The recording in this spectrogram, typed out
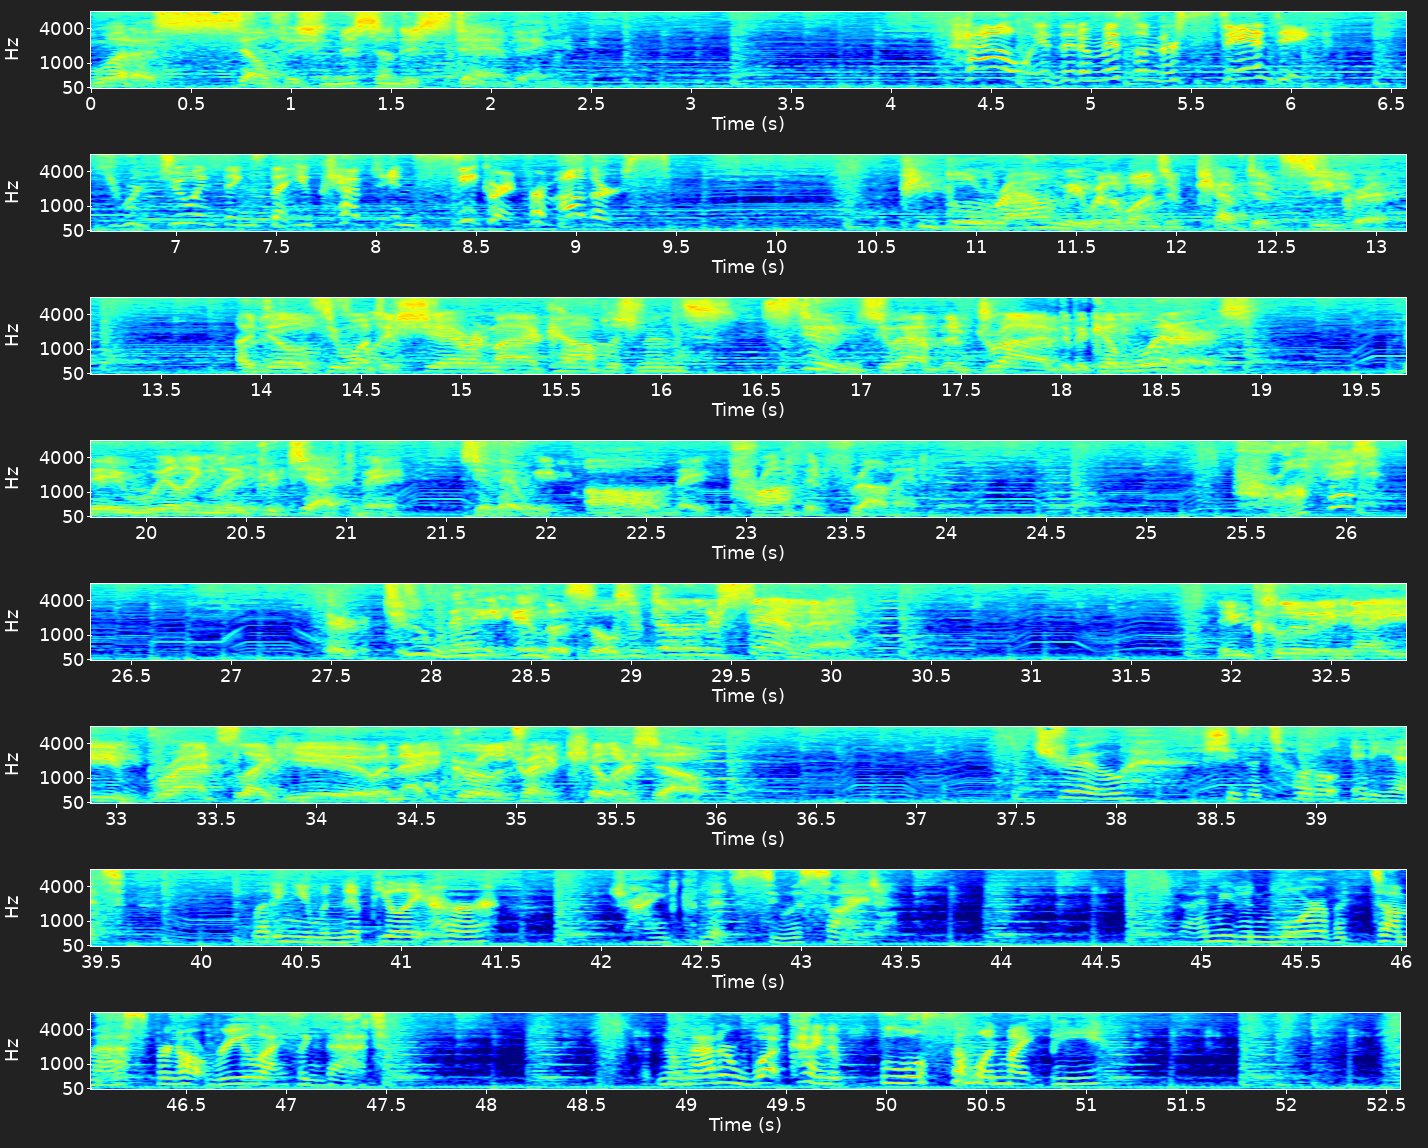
What a selfish misunderstanding. How is it a misunderstanding? You were doing things that you kept in secret from others. People around me were the ones who kept it secret. Adults who want to share in my accomplishments, students who have the drive to become winners. They willingly protect me so that we all make profit from it. Profit? There are too many imbeciles who don't understand that. Including naive brats like you and that girl who tried to kill herself. True, she's a total idiot. Letting you manipulate her, trying to commit suicide. And I'm even more of a dumbass for not realizing that. No matter what kind of fool someone might be,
